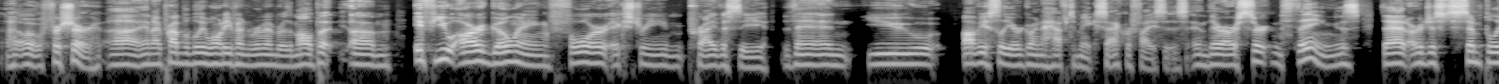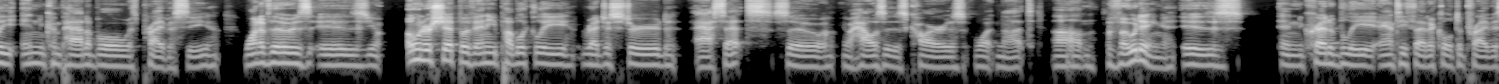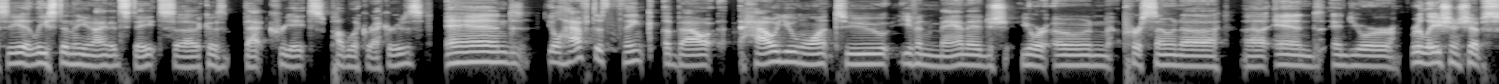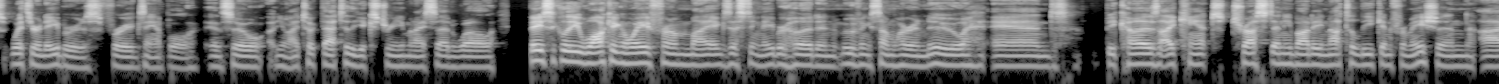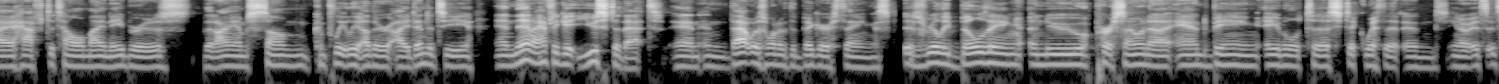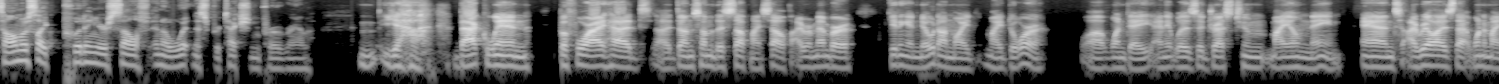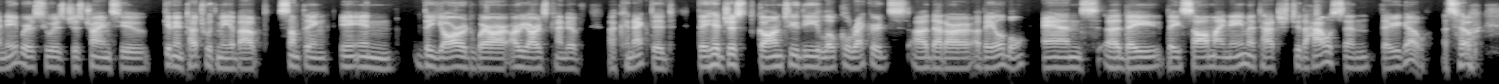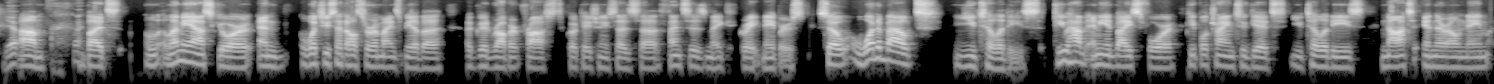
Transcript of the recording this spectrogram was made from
Oh, for sure. Uh, and I probably won't even remember them all. But um, if you are going for extreme privacy, then you obviously are going to have to make sacrifices. And there are certain things that are just simply incompatible with privacy. One of those is, you know, ownership of any publicly registered assets so you know houses cars whatnot um, voting is incredibly antithetical to privacy, at least in the United States, because uh, that creates public records. And you'll have to think about how you want to even manage your own persona uh, and and your relationships with your neighbors, for example. And so, you know, I took that to the extreme, and I said, well. Basically, walking away from my existing neighborhood and moving somewhere new, and because I can't trust anybody not to leak information, I have to tell my neighbors that I am some completely other identity and then I have to get used to that. And and that was one of the bigger things is really building a new persona and being able to stick with it and you know, it's it's almost like putting yourself in a witness protection program. Yeah, back when before I had uh, done some of this stuff myself, I remember getting a note on my my door uh, one day and it was addressed to my own name. And I realized that one of my neighbors who was just trying to get in touch with me about something in the yard where our, our yard's kind of uh, connected, they had just gone to the local records uh, that are available. And uh, they they saw my name attached to the house and there you go. So yep. um, but l- let me ask your and what you said also reminds me of a, a good robert frost quotation. He says uh, fences make great neighbors. So what about utilities? Do you have any advice for people trying to get utilities not in their own name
